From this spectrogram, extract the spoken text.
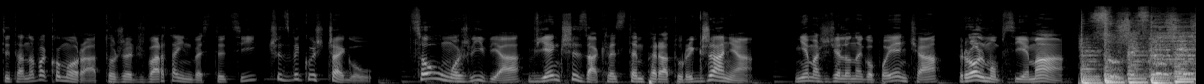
Tytanowa komora to rzecz warta inwestycji czy zwykły szczegół? Co umożliwia większy zakres temperatury grzania? Nie masz zielonego pojęcia? Ma. Suszyć, skruszyć,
